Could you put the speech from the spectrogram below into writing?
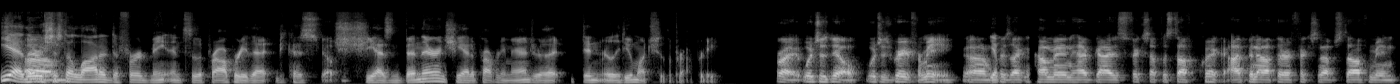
Yeah, there's just a Um, lot of deferred maintenance to the property that because yep. she hasn't been there and she had a property manager that didn't really do much to the property. Right, which is, you know, which is great for me, um, Yep. because I can come in, have guys fix up the stuff quick. I've been out there fixing up stuff. I mean,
